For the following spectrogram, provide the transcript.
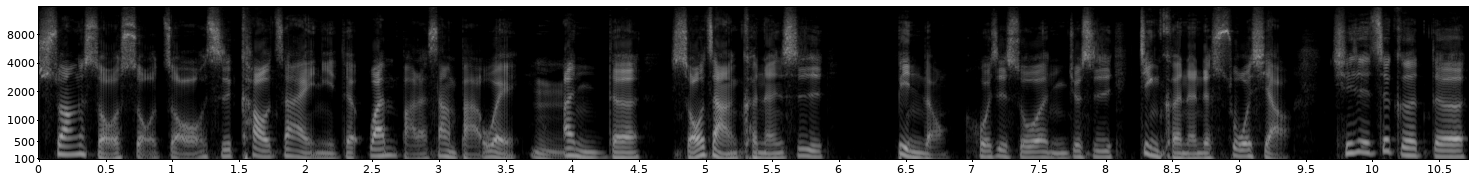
双手手肘是靠在你的弯把的上把位，嗯，那你的手掌可能是并拢，或是说你就是尽可能的缩小。其实这个的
